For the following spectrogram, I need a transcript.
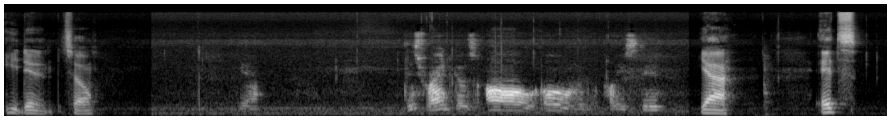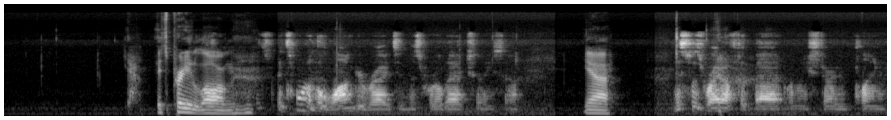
he didn't. So, Yeah. This ride goes all over the place, dude. yeah. It's it's pretty long. It's, it's one of the longer rides in this world, actually. So Yeah. this was right off the bat when we started playing.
